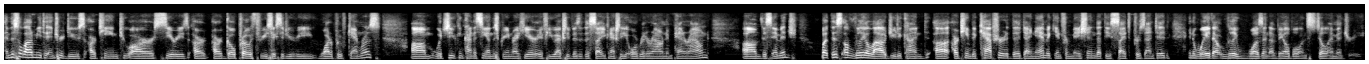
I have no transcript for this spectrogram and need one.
And this allowed me to introduce our team to our series, our, our GoPro 360 degree waterproof cameras, um, which you can kind of see on the screen right here. If you actually visit the site, you can actually orbit around and pan around um, this image but this really allowed you to kind uh, our team to capture the dynamic information that these sites presented in a way that really wasn't available in still imagery.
